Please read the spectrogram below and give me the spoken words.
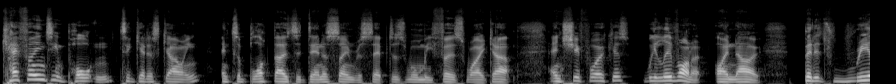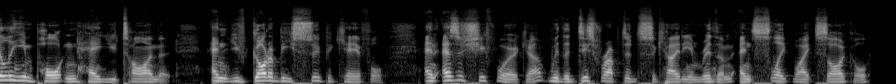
Caffeine's important to get us going and to block those adenosine receptors when we first wake up. And shift workers, we live on it, I know but it's really important how you time it. And you've got to be super careful. And as a shift worker with a disrupted circadian rhythm and sleep wake cycle,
